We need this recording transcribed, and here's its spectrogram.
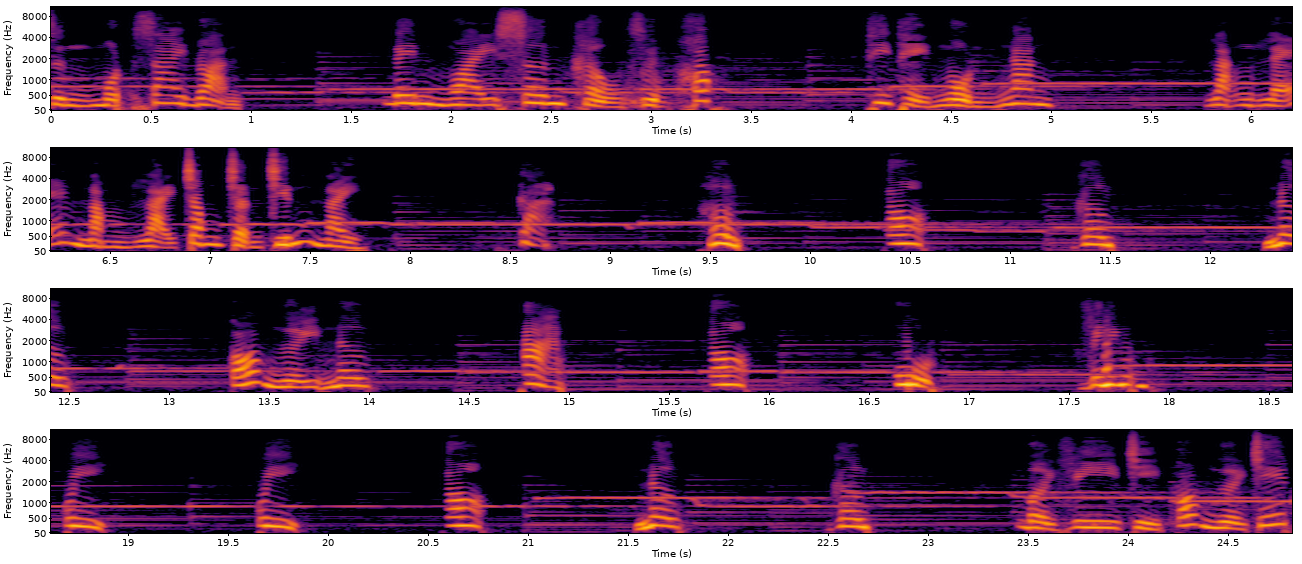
dừng một giai đoạn. Bên ngoài sơn khẩu vượt khóc. Thi thể ngổn ngang. Lặng lẽ nằm lại trong trận chiến này. Cả. Hơ. To. Gơ. Nơ. Có người nơ. À. To. U Vinh Quy Quy To Nơ Gơ Bởi vì chỉ có người chết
